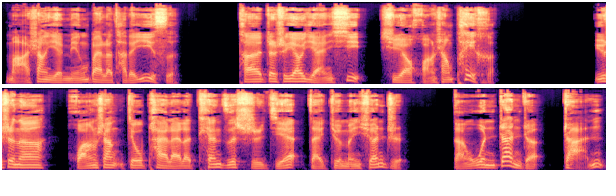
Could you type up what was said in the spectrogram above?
马上也明白了他的意思。他这是要演戏，需要皇上配合。于是呢，皇上就派来了天子使节，在军门宣旨：敢问战者斩。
